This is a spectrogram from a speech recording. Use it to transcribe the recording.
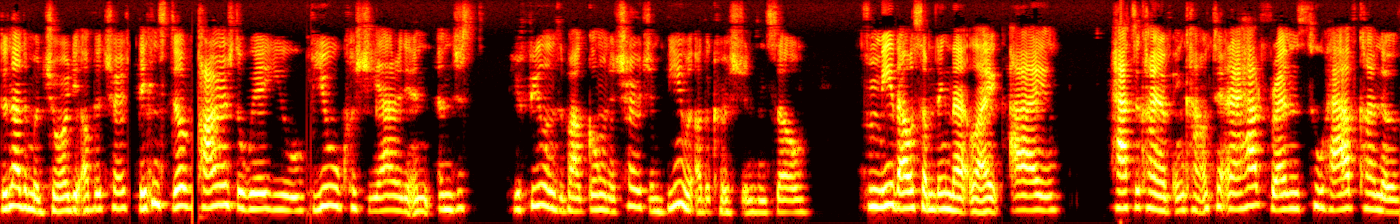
they're not the majority of the church, they can still tarnish the way you view Christianity and, and just your feelings about going to church and being with other Christians. And so for me, that was something that like I had to kind of encounter. And I had friends who have kind of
